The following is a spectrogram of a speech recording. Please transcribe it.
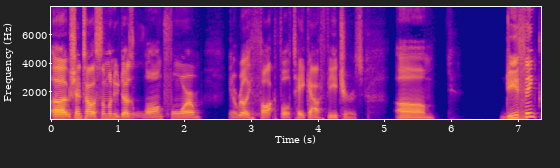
uh, Chantel is someone who does long form, you know, really thoughtful takeout features? Um, do you think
